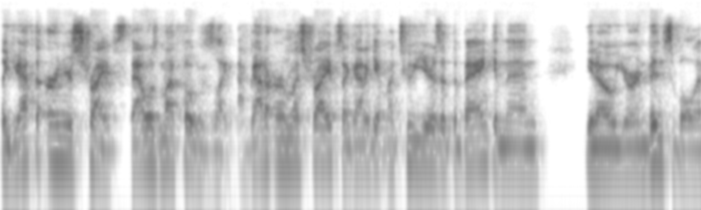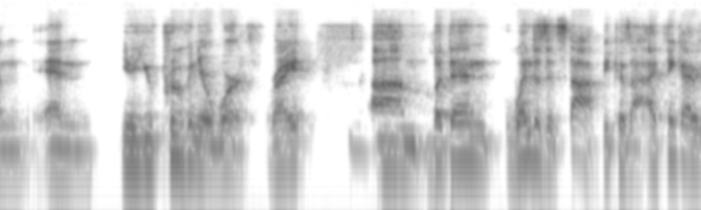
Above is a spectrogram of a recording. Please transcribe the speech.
like you have to earn your stripes. That was my focus. Like I've got to earn my stripes. I got to get my two years at the bank, and then you know you're invincible, and and you know you've proven your worth, right? Um, but then when does it stop? Because I, I think I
